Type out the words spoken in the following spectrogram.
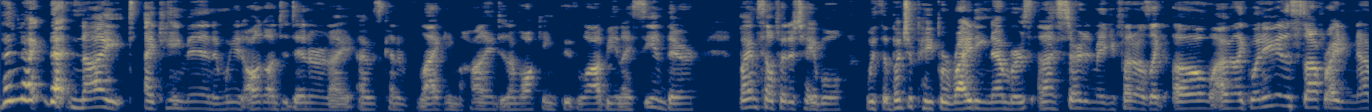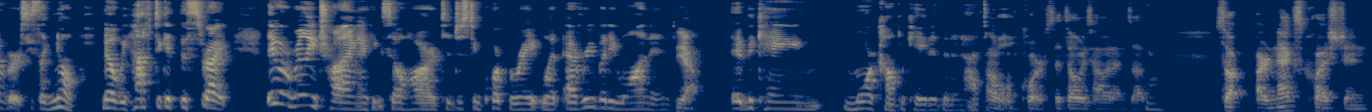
the night that night I came in and we had all gone to dinner and I, I was kind of lagging behind and I'm walking through the lobby and I see him there by himself at a table with a bunch of paper writing numbers and I started making fun. Of him. I was like, oh, I'm like, when are you going to stop writing numbers? He's like, no, no, we have to get this right. They were really trying, I think, so hard to just incorporate what everybody wanted. Yeah. It became more complicated than it had to Oh, be. of course. That's always how it ends up. Yeah. So our next question,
